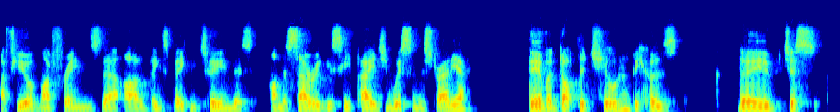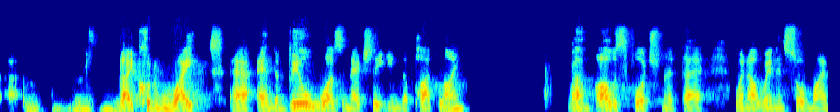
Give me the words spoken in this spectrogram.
a few of my friends that I've been speaking to in this on the surrogacy page in Western Australia, they've adopted children because they've just they couldn't wait, uh, and the bill wasn't actually in the pipeline. Um, I was fortunate that when I went and saw my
